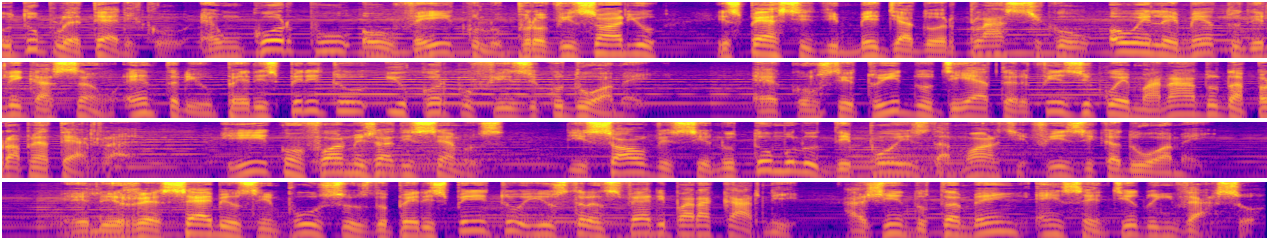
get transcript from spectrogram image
O duplo etérico é um corpo ou veículo provisório, espécie de mediador plástico ou elemento de ligação entre o perispírito e o corpo físico do homem. É constituído de éter físico emanado da própria Terra e, conforme já dissemos, dissolve-se no túmulo depois da morte física do homem. Ele recebe os impulsos do perispírito e os transfere para a carne, agindo também em sentido inverso.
